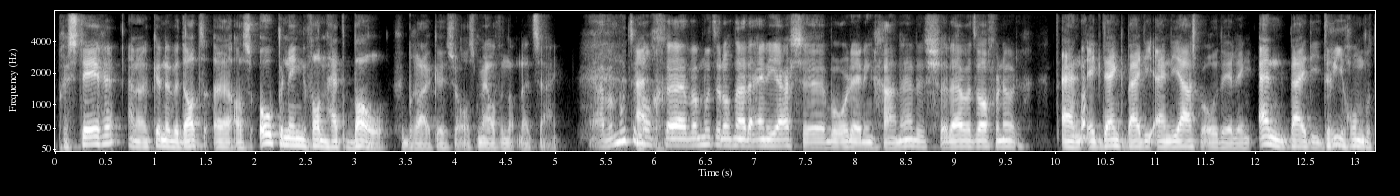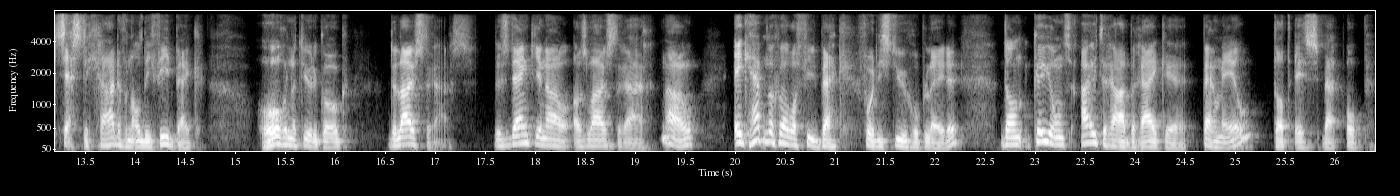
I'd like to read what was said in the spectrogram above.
presteren. En dan kunnen we dat eh, als opening van het bal gebruiken, zoals Melvin dat net zei. Ja, we moeten, Ja. nog, eh, we moeten nog naar de eindejaarsbeoordeling gaan, hè? dus daar hebben we het wel voor nodig. En ik denk bij die eindejaarsbeoordeling en bij die 360 graden van al die feedback horen natuurlijk ook de luisteraars. Dus denk je nou als luisteraar, nou, ik heb nog wel wat feedback voor die stuurgroepleden, dan kun je ons uiteraard bereiken per mail. Dat is bij, op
